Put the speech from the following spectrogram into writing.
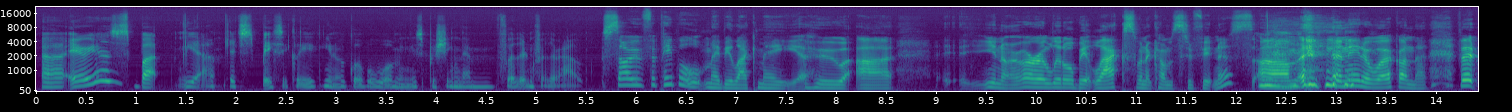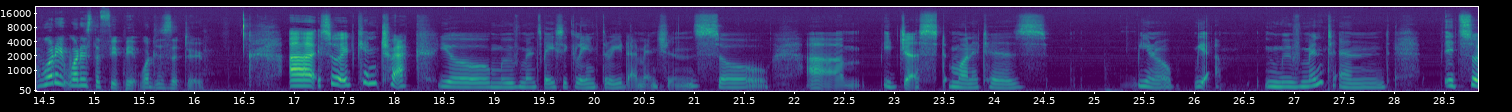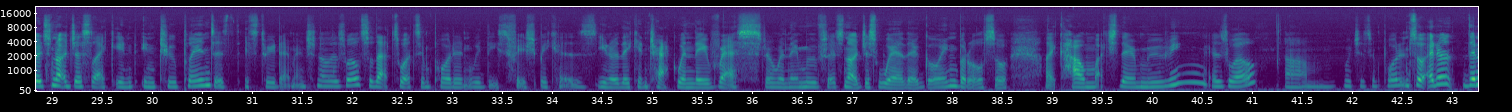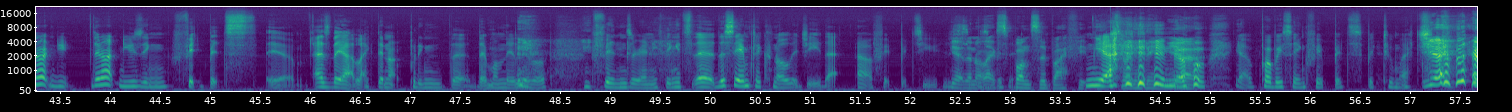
Uh, areas, but yeah, it's basically you know global warming is pushing them further and further out. So, for people maybe like me who are, you know, are a little bit lax when it comes to fitness, um, I need to work on that. But what i- what is the Fitbit? What does it do? Uh, so it can track your movements basically in three dimensions. So um, it just monitors, you know, yeah, movement and it's so it's not just like in, in two planes it's, it's three dimensional as well. So that's what's important with these fish because you know they can track when they rest or when they move. So it's not just where they're going but also like how much they're moving as well um, which is important. So I don't. They're not. They're not using Fitbits um, as they are. Like they're not putting the them on their little fins or anything. It's uh, the same technology that uh, Fitbits use. Yeah, they're not like is- is it? sponsored by Fitbit Yeah. or anything. Yeah. no. Yeah. Probably saying Fitbits a bit too much. Yeah.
